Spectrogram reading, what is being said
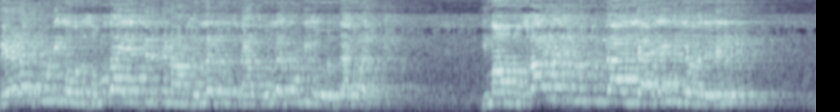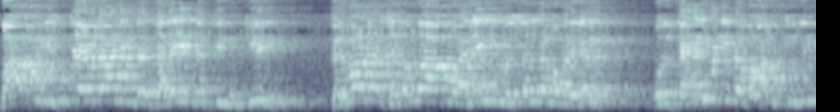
பேணக்கூடிய ஒரு சமுதாயத்திற்கு நான் சொல்ல நான் சொல்லக்கூடிய ஒரு தகவல். இமாம் புகாரி ரஹமத்துல்லாஹி அலைஹி அவர்கள் பாபு இஸ்தேதான் என்ற தலையங்கத்தின் கீழ் பெருமானார் செல்லல்லாஹு அலைஹி வசல்லம் அவர்கள் ஒரு தனி மனித வாழ்க்கையில்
